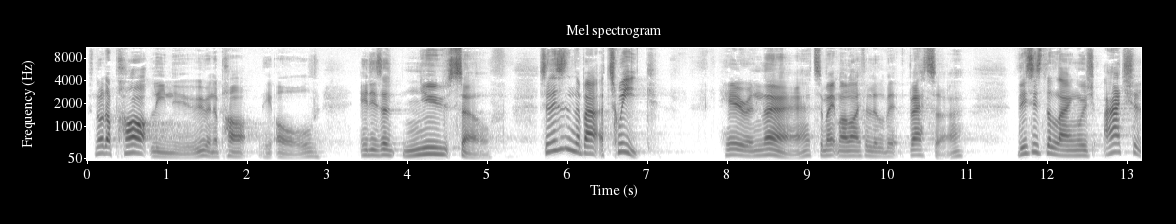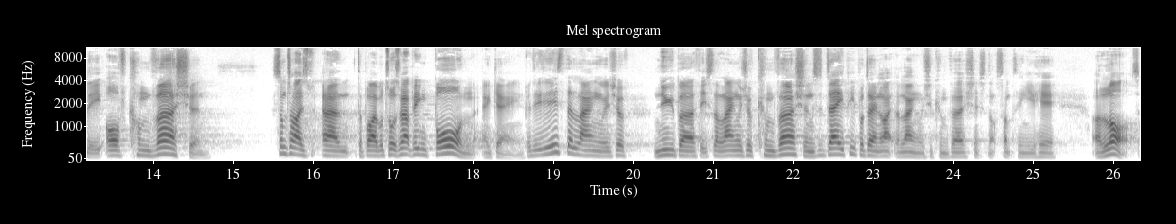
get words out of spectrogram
It's not a partly new and a partly old. It is a new self. So this isn't about a tweak here and there to make my life a little bit better. This is the language actually of conversion. Sometimes um, the Bible talks about being born again, but it is the language of new birth. It's the language of conversion. Today, people don't like the language of conversion. It's not something you hear a lot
